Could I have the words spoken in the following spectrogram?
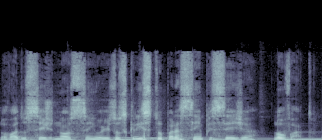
Louvado seja nosso Senhor Jesus Cristo, para sempre seja louvado.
